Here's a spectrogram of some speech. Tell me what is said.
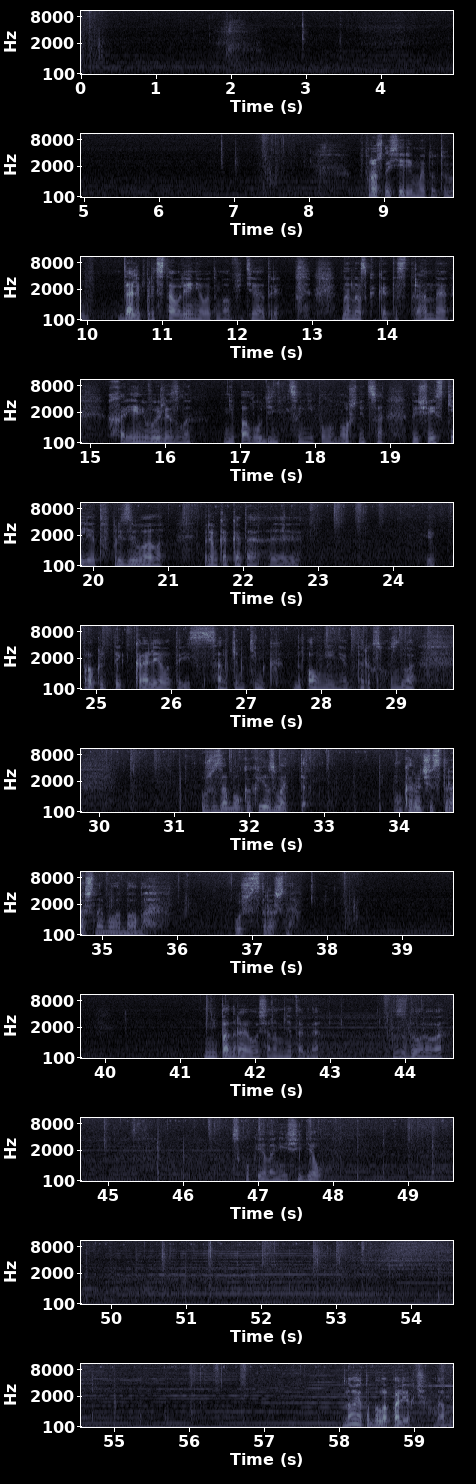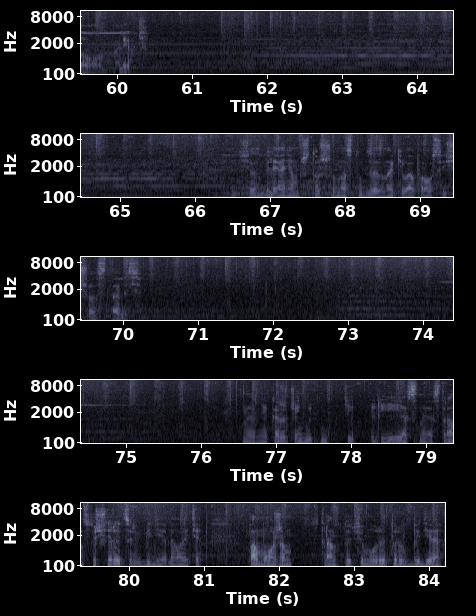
Прошлой серии мы тут дали представление в этом амфитеатре. На нас какая-то странная хрень вылезла. Ни полуденница, ни полуношница. Да еще и скелетов призывала. Прям как это... э, э, проклятый королева-то из Санкин Кинг дополнение к Dark Souls 2. Уже забыл, как ее звать-то. Ну, короче, страшная была баба. Уж страшная. Не понравилась она мне тогда. Здорово. Сколько я на ней сидел. Но это было полегче, намного полегче. Сейчас глянем, что ж у нас тут за знаки вопроса еще остались. Наверняка же что-нибудь интересное. Странствующий рыцарь в беде. Давайте поможем странствующему рыцарю в беде.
